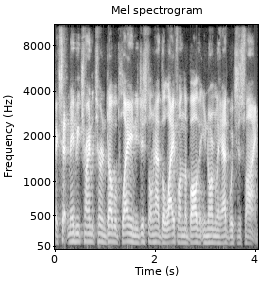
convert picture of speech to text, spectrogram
except maybe trying to turn a double play and you just don't have the life on the ball that you normally had, which is fine.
